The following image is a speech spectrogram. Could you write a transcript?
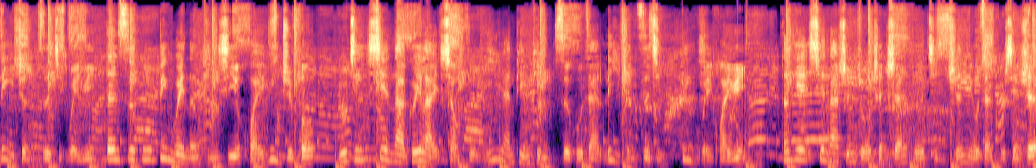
力证自己未孕，但似乎并未能平息怀孕之风。如今谢娜归来，小腹依然平平，似乎在力证自己并未怀孕。当天，谢娜身着衬衫和紧身牛仔裤现身，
